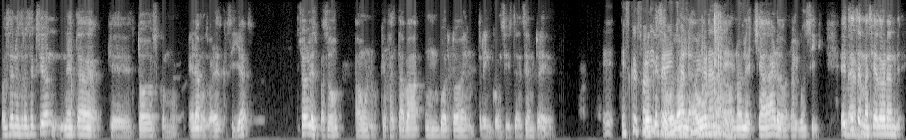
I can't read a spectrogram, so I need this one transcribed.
O sea, nuestra sección, neta, que todos como éramos varias casillas, solo les pasó a uno, que faltaba un voto entre inconsistencia entre Eh, es que son creo que se voló a la urna grandes. o no le echaron, algo así. Esto es demasiado grande.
